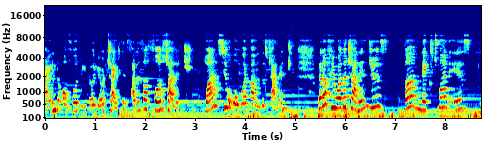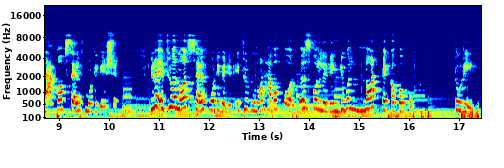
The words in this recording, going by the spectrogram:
kind of a reader your child is that is the first challenge once you overcome this challenge, there are few other challenges. The next one is lack of self motivation you know if you are not self motivated if you do not have a purpose for living you will not pick up a book to read.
